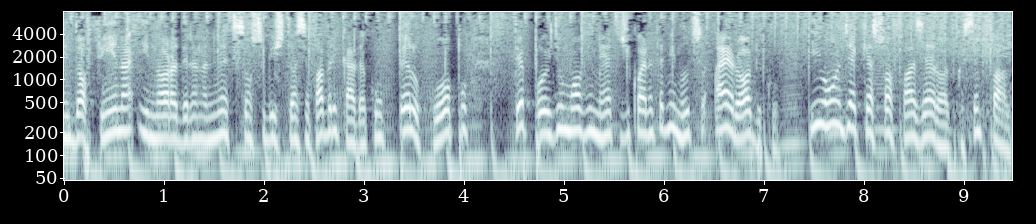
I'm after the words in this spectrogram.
endorfina e noradrenalina, que são substâncias fabricadas com, pelo corpo depois de um movimento de 40 minutos aeróbico. E onde é que é a sua fase aeróbica? Eu sempre falo,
